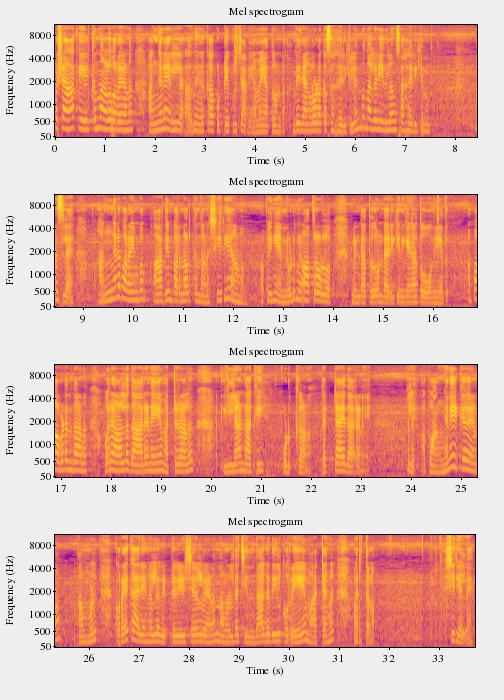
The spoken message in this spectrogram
പക്ഷേ ആ കേൾക്കുന്ന ആൾ പറയാണ് അങ്ങനെയല്ല അത് നിങ്ങൾക്ക് ആ കുട്ടിയെക്കുറിച്ച് അറിയാൻ വയ്യാത്തതുകൊണ്ടാണ് ഇത് ഞങ്ങളോടൊക്കെ സഹകരിക്കില്ല? എന്ത് നല്ല രീതിയിലാണ് സഹകരിക്കുന്നത്. മനസ്സിലായോ? അങ്ങനെ പറയുമ്പം ആദ്യം പറഞ്ഞവർക്ക് എന്താണ്? ശരിയാണോ? അപ്പോൾ ഇനി എന്നോട് മാത്രമേ ഉള്ളൂ മിണ്ടാത്തത് കൊണ്ടായിരിക്കും എനിക്കങ്ങനെ തോന്നിയത്. അപ്പോൾ അവിടെ എന്താണ്? ഒരാളുടെ ധാരണയെ മറ്റൊരാൾ ഇല്ലാണ്ടാക്കി കൊടുക്കുകയാണ് തെറ്റായ ധാരണയെ. അല്ലേ? അപ്പോൾ അങ്ങനെയൊക്കെ വേണം നമ്മൾ കുറേ കാര്യങ്ങളിൽ വിട്ടുവീഴ്ചകൾ വേണം. നമ്മളുടെ ചിന്താഗതിയിൽ കുറേ മാറ്റങ്ങൾ വരുത്തണം. ശരിയല്ലേ?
